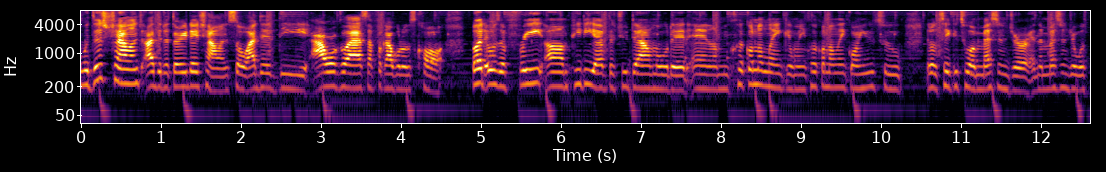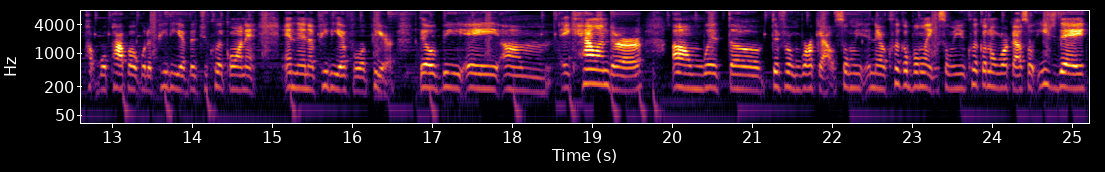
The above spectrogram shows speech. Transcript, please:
with this challenge, I did a 30 day challenge. So I did the hourglass, I forgot what it was called, but it was a free um, PDF that you downloaded. And um, you click on the link, and when you click on the link on YouTube, it'll take you to a messenger, and the messenger will, will pop up with a PDF that you click on it, and then a PDF will appear. There'll be a um, a calendar um, with the different workouts. So and they're clickable links. So when you click on the workout, so each day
